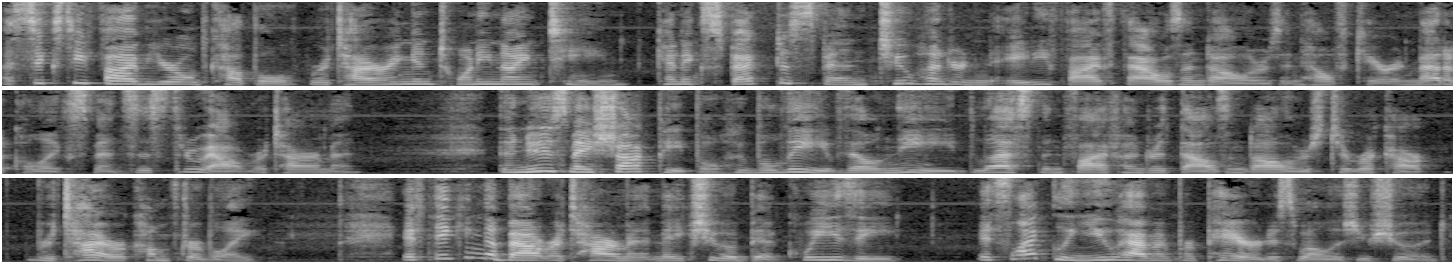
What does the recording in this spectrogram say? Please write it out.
a 65 year old couple retiring in 2019 can expect to spend $285,000 in health care and medical expenses throughout retirement. The news may shock people who believe they'll need less than $500,000 to recar- retire comfortably. If thinking about retirement makes you a bit queasy, it's likely you haven't prepared as well as you should.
